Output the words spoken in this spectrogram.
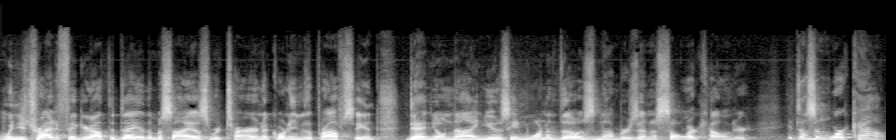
When you try to figure out the day of the Messiah's return, according to the prophecy in Daniel 9, using one of those numbers in a solar calendar, it doesn't work out.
